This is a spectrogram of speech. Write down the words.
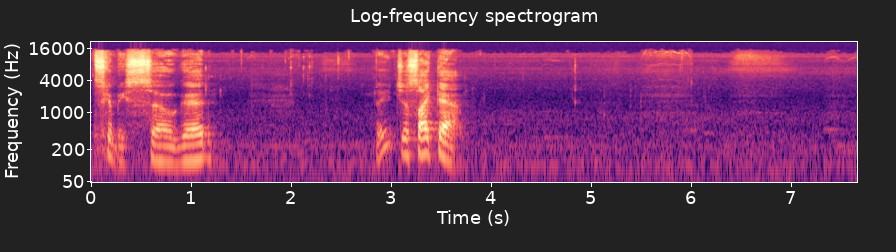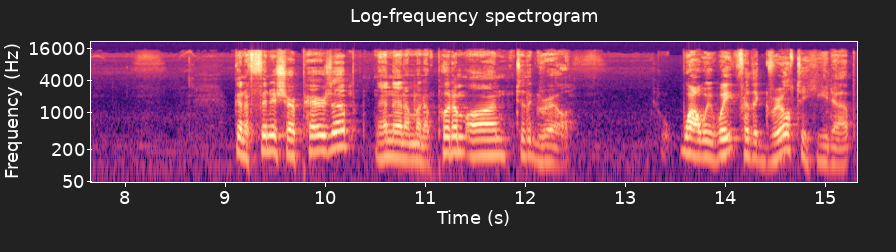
It's going to be so good. See? Just like that. Going to finish our pears up and then I'm going to put them on to the grill. While we wait for the grill to heat up,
